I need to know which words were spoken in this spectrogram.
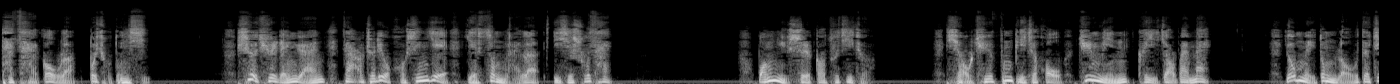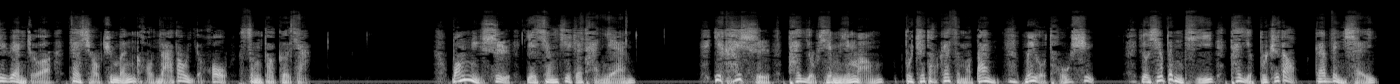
她采购了不少东西。社区人员在二十六号深夜也送来了一些蔬菜。王女士告诉记者：“小区封闭之后，居民可以叫外卖，有每栋楼的志愿者在小区门口拿到以后送到各家。”王女士也向记者坦言，一开始她有些迷茫，不知道该怎么办，没有头绪，有些问题她也不知道该问谁。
